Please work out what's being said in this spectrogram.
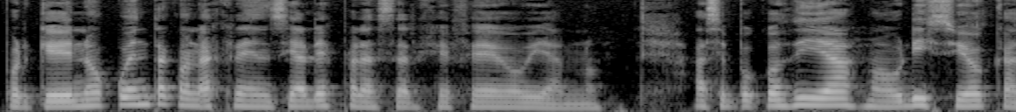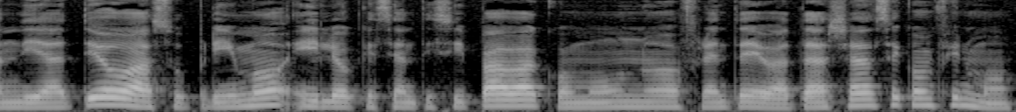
porque no cuenta con las credenciales para ser jefe de gobierno. Hace pocos días Mauricio candidateó a su primo y lo que se anticipaba como un nuevo frente de batalla se confirmó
